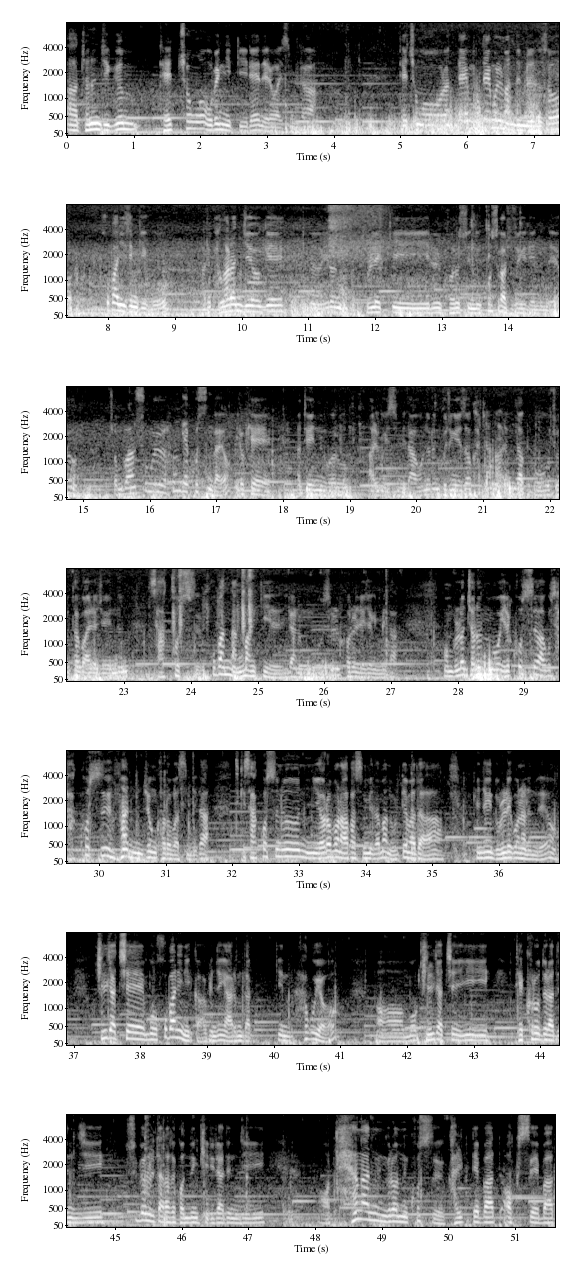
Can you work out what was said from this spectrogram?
아, 저는 지금 대청호 500리길에 내려와 있습니다. 대청호란 댐, 댐을 만들면서 호반이 생기고 아주 광활한 지역에 어, 이런 둘레길을 걸을 수 있는 코스가 조성이 되어 있는데요. 전부 한 21개 코스인가요? 이렇게 되어 있는 거로 알고 있습니다. 오늘은 그 중에서 가장 아름답고 좋다고 알려져 있는 4코스, 호반 낭만길이라는 곳을 걸을 예정입니다. 어, 물론 저는 뭐 1코스하고 4코스만 좀 걸어봤습니다. 특히 4코스는 여러 번 와봤습니다만 올 때마다 굉장히 놀래곤 하는데요. 길 자체 뭐 호반이니까 굉장히 아름답긴 하고요. 어, 뭐길 자체 이 데크로드라든지 수변을 따라서 걷는 길이라든지 어, 다양한 그런 코스, 갈대밭, 억새밭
